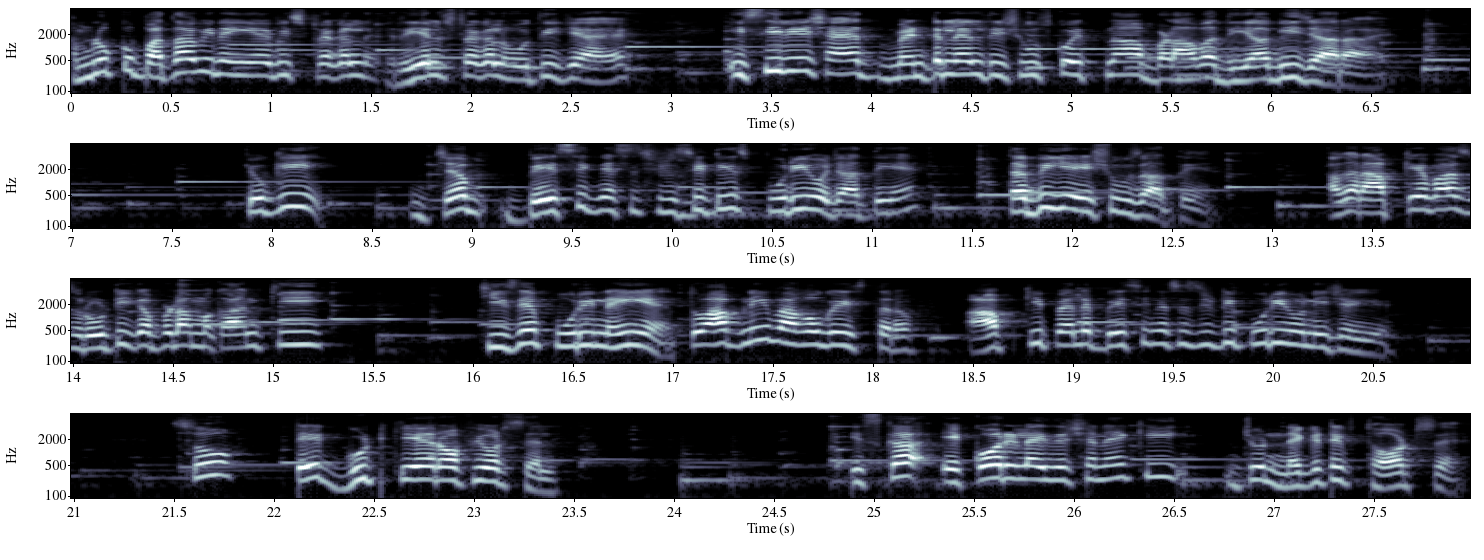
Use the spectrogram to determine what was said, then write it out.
हम लोग को पता भी नहीं है अभी स्ट्रगल रियल स्ट्रगल होती क्या है। इसीलिए शायद मेंटल हेल्थ इश्यूज़ को इतना बढ़ावा दिया भी जा रहा है। क्योंकि जब बेसिक नेसेसिटीज पूरी हो जाती हैं, तभी ये इश्यूज़ आते हैं। अगर आपके पास रोटी, कपड़ा, मकान की चीज़ें पूरी नहीं है तो आप नहीं भागोगे इस तरफ़। आपकी पहले बेसिक नेसेसिटी पूरी होनी चाहिए। So take good care of yourself इसका एक और रियलाइजेशन है कि जो नेगेटिव थॉट्स हैं,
